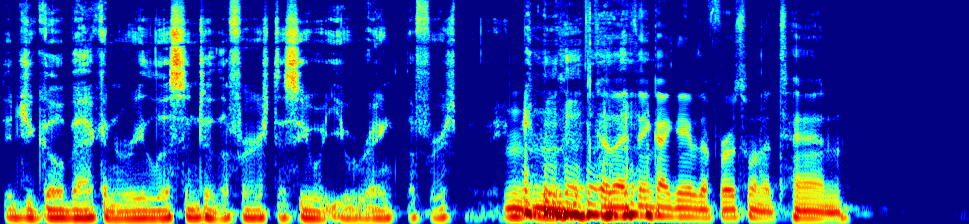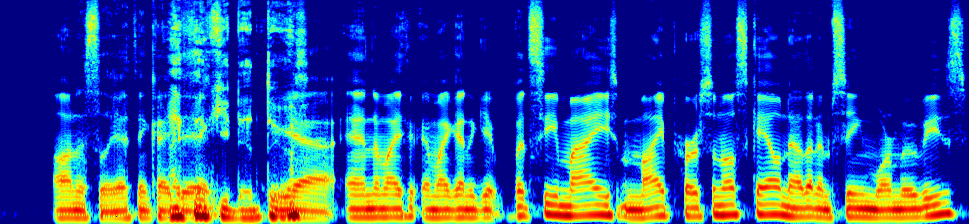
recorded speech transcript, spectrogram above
Did you go back and re-listen to the first to see what you ranked the first movie? Because I think I gave the first one a ten. Honestly, I think I did. I think you did too. Yeah, and am I am I gonna get? But see, my my personal scale now that I'm seeing more movies,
